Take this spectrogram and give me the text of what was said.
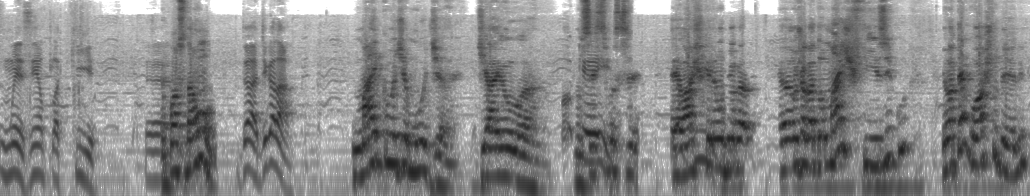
um exemplo aqui. É... Eu posso dar um? Dá, diga lá. Michael Gemudia, de Iowa. Okay. Não sei se você. Eu acho que ele é um, jogador, é um jogador mais físico. Eu até gosto dele.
